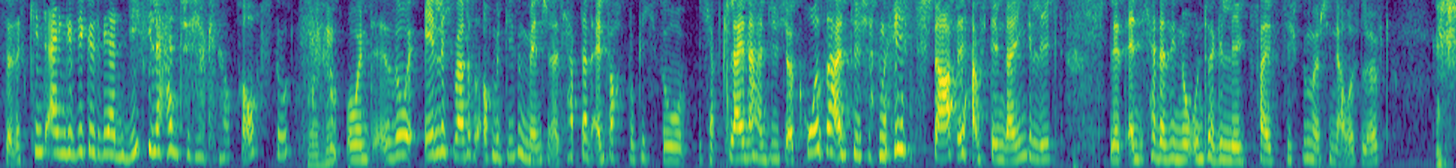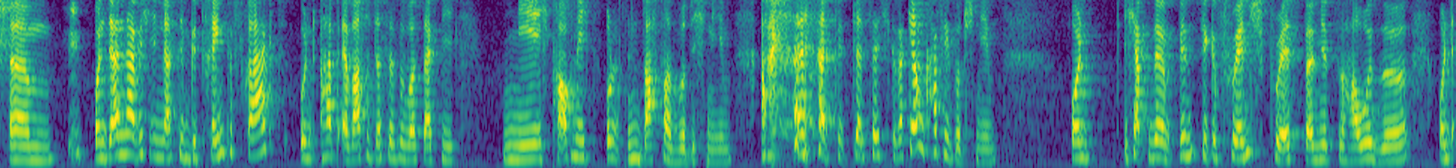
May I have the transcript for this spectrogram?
Soll das Kind eingewickelt werden? Wie viele Handtücher genau brauchst du? Mhm. Und so ähnlich war das auch mit diesen Menschen. Also ich habe dann einfach wirklich so, ich habe kleine Handtücher, große Handtücher, einen riesen Stapel habe ich dem da hingelegt. Letztendlich hat er sie nur untergelegt, falls die Spülmaschine ausläuft. ähm, und dann habe ich ihn nach dem Getränk gefragt und habe erwartet, dass er sowas sagt wie, nee, ich brauche nichts und ein Wasser würde ich nehmen. Aber er hat tatsächlich gesagt, ja, einen Kaffee würde ich nehmen. Und ich habe eine winzige French Press bei mir zu Hause und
